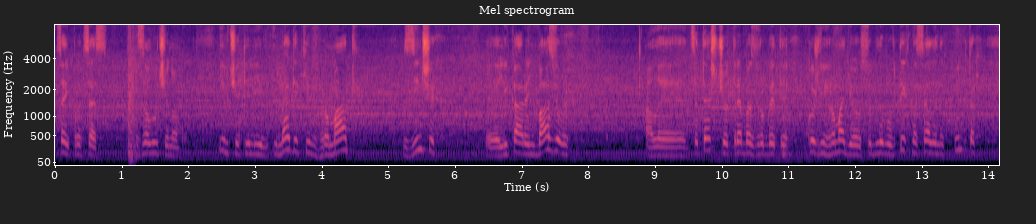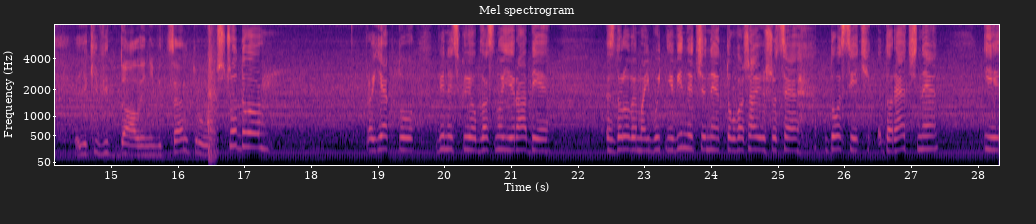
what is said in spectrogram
В цей процес залучено і вчителів, і медиків, громад з інших е, лікарень базових. Але це те, що треба зробити в кожній громаді, особливо в тих населених пунктах, які віддалені від центру. Щодо проєкту Вінницької обласної ради Здорове майбутнє Вінниччини, то вважаю, що це досить доречне і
